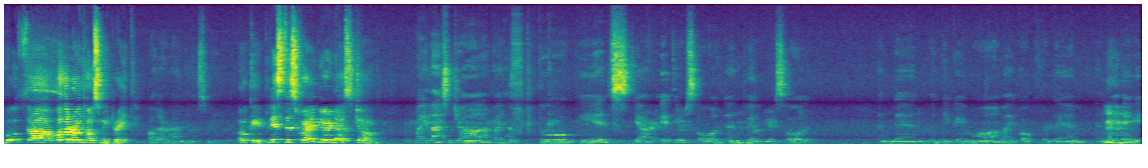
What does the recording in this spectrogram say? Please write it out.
Both uh, all around housemaid, right? All around housemaid. Okay, please describe your last job. My last job, I have two kids. They are 8 years old and 12 years old. And then when they came home, I cooked for them and Mhm. they ate and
